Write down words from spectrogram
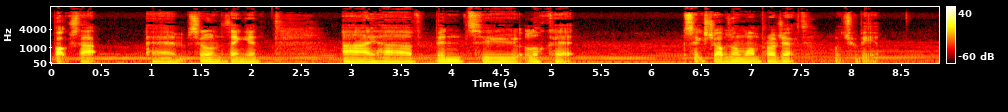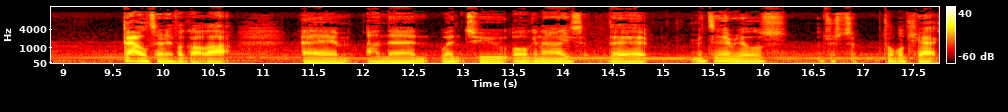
boxed that um, cylinder thing in I have been to look at six jobs on one project, which would be a belter if I got that. Um, and then went to organise the materials just to double check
